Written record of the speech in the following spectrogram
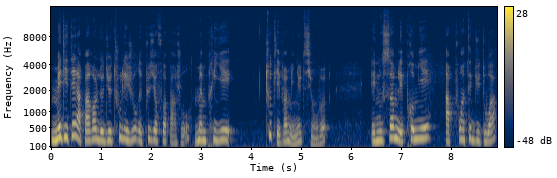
méditer la parole de Dieu tous les jours et plusieurs fois par jour, même prier toutes les 20 minutes si on veut. Et nous sommes les premiers à pointer du doigt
